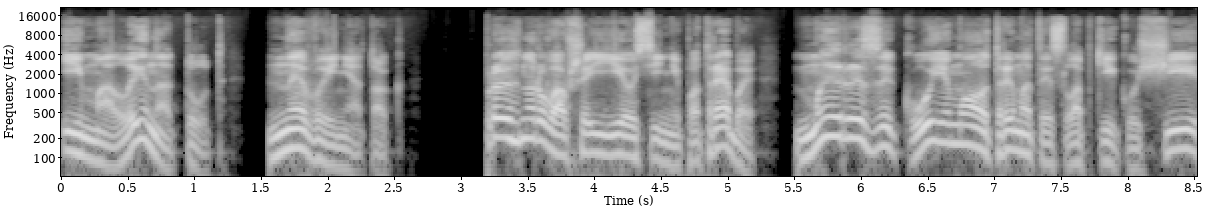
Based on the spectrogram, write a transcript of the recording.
і малина тут не виняток. Проігнорувавши її осінні потреби, ми ризикуємо отримати слабкі кущі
